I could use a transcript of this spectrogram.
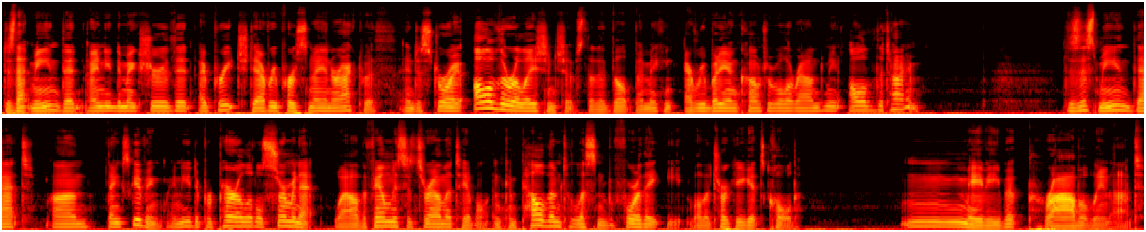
Does that mean that I need to make sure that I preach to every person I interact with and destroy all of the relationships that I've built by making everybody uncomfortable around me all of the time? Does this mean that on Thanksgiving I need to prepare a little sermonette while the family sits around the table and compel them to listen before they eat while the turkey gets cold? Mm, maybe, but probably not.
